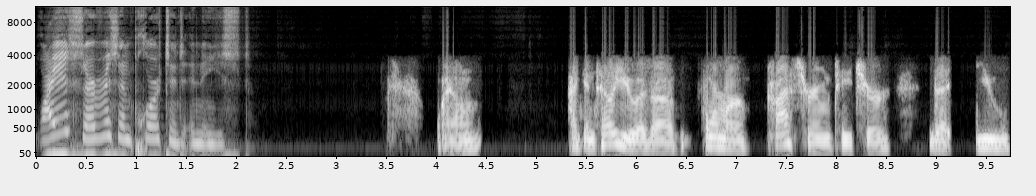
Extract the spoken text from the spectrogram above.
Why is service important in East? Well, I can tell you as a former classroom teacher that you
